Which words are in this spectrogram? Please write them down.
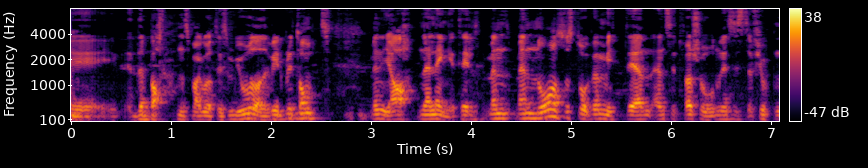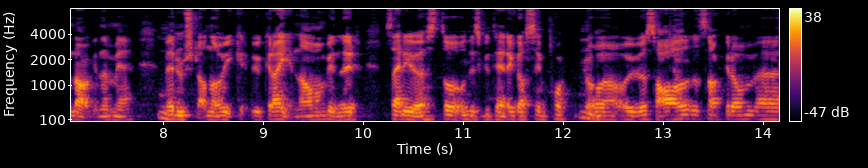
i debatten som har gått liksom Jo da, det vil bli tomt, men ja, det er lenge til. Men, men nå så står vi midt i en, en, situasjon de siste 14 dagene med, med Russland og Ukraina. og Man begynner seriøst å, å diskutere gassimport, og, og, USA snakker om uh,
